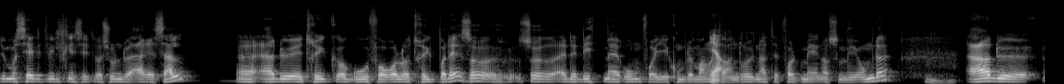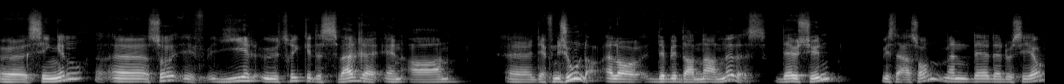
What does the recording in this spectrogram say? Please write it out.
du må se litt hvilken situasjon du er i selv. Eh, er du i trygg og gode forhold og trygg på det, så, så er det litt mer rom for å gi komplimenter Ja. til andre uten at folk mener så mye om det. Er du uh, singel, uh, så gir uttrykket dessverre en annen uh, definisjon, da. Eller det blir dannet annerledes. Det er jo synd hvis det er sånn, men det er det du sier.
